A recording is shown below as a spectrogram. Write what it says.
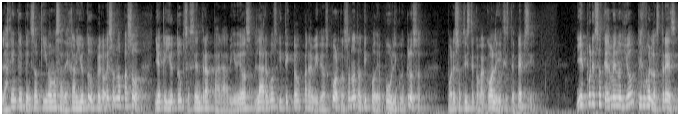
la gente pensó que íbamos a dejar YouTube, pero eso no pasó, ya que YouTube se centra para videos largos y TikTok para videos cortos. Son otro tipo de público incluso. Por eso existe Coca-Cola y existe Pepsi. Y es por eso que al menos yo tengo los tres,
